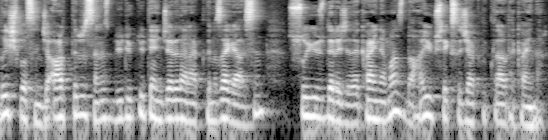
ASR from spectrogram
Dış basıncı arttırırsanız düdüklü tencereden aklınıza gelsin. Su 100 derecede kaynamaz daha yüksek sıcaklıklarda kaynar.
